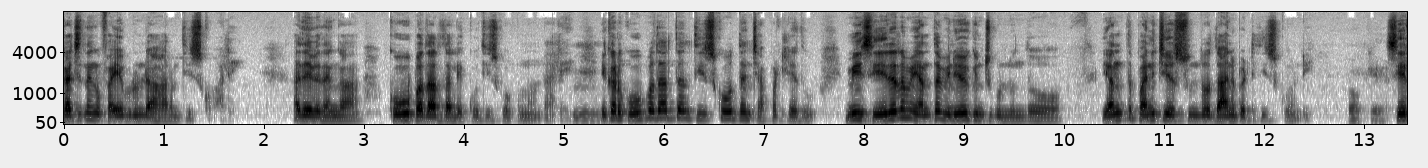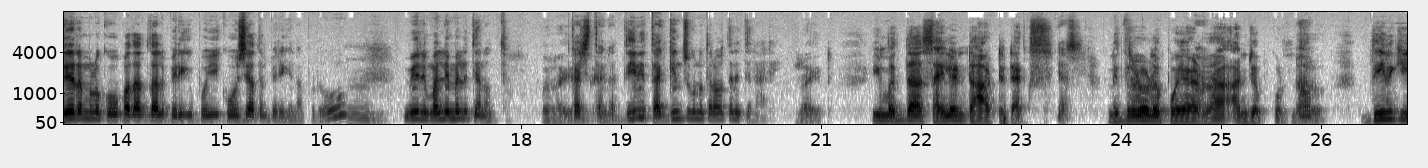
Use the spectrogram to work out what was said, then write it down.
ఖచ్చితంగా ఫైబర్ ఉండే ఆహారం తీసుకోవాలి. అదేవిధంగా కొవ్వు పదార్థాలు ఎక్కువ తీసుకోకుండా ఉండాలి. మ్మ్. ఇక్కడ కొవ్వు పదార్థాలు తీసుకోవద్దని చెప్పట్లేదు. మీ శరీరం ఎంత వినియోగించుకుంటుందో ఎంత పని చేస్తుందో దాన్ని బట్టి తీసుకోండి. శరీరంలో కొవ్వు పదార్థాలు పెరిగిపోయి కొవ్వు శాతం పెరిగినప్పుడు మ్మ్. మీరు మళ్ళీ మళ్ళీ తినొద్దు. ఖచ్చితంగా. దీన్ని తగ్గించుకున్న తర్వాతనే తినాలి. రైట్ ఈ మధ్య సైలెంట్ హార్ట్ అటాక్స్. నిద్రలోనే పోయాడురా అని చెప్పుకుంటున్నారు. దీనికి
